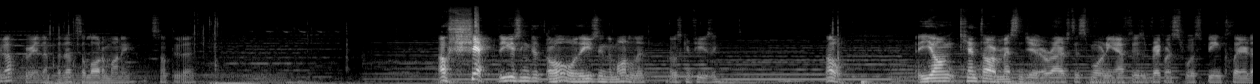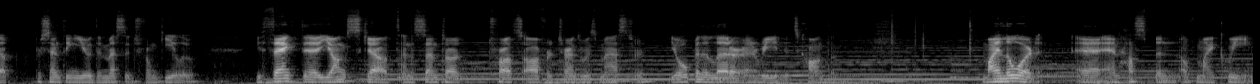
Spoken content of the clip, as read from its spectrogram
Could upgrade them, but that's a lot of money. Let's not do that. Oh shit! They're using the- Oh, they're using the monolith. That was confusing. Oh. A young Kentar messenger arrives this morning after his breakfast was being cleared up, presenting you the message from Gelu. You thank the young scout, and the centaur trots off return to his master. You open the letter and read its content. My lord uh, and husband of my queen,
